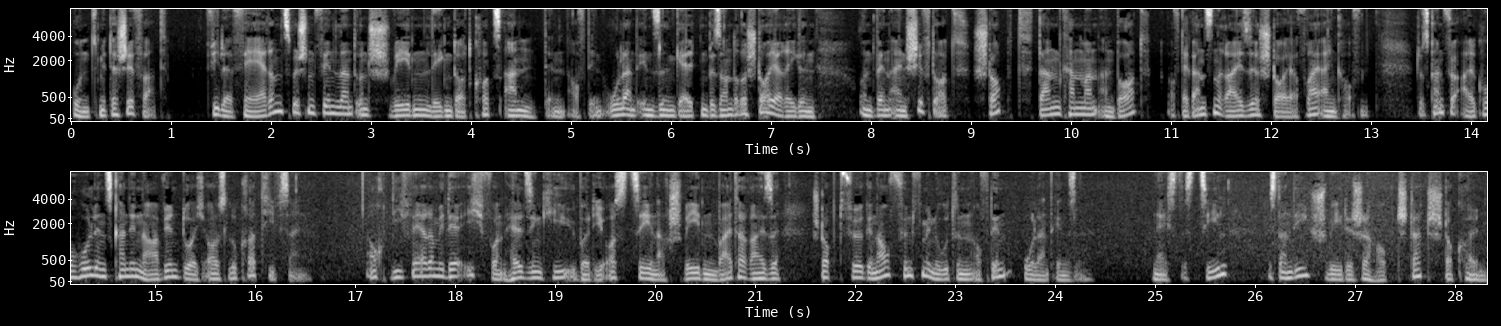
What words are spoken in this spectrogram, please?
und mit der Schifffahrt. Viele Fähren zwischen Finnland und Schweden legen dort kurz an, denn auf den Ålandinseln gelten besondere Steuerregeln. Und wenn ein Schiff dort stoppt, dann kann man an Bord auf der ganzen Reise steuerfrei einkaufen. Das kann für Alkohol in Skandinavien durchaus lukrativ sein. Auch die Fähre, mit der ich von Helsinki über die Ostsee nach Schweden weiterreise, stoppt für genau fünf Minuten auf den Ålandinseln. Nächstes Ziel ist dann die schwedische Hauptstadt Stockholm.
